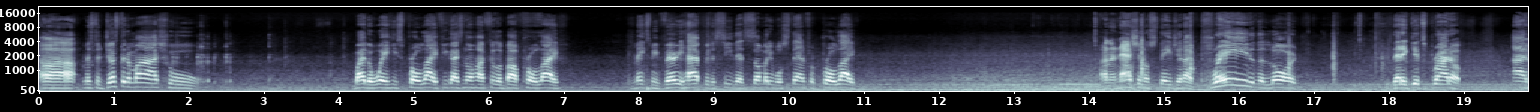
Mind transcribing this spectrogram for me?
uh, Mr. Justin Amash, who by the way, he's pro life. You guys know how I feel about pro life. It makes me very happy to see that somebody will stand for pro life on a national stage. And I pray to the Lord that it gets brought up. I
